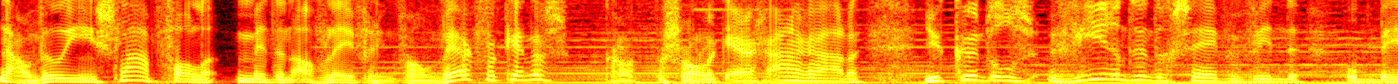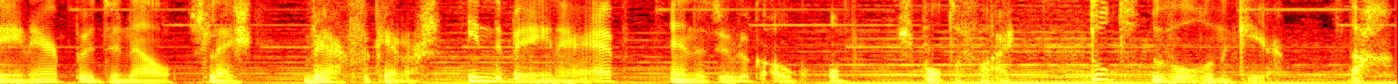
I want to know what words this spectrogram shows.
Nou, wil je in slaap vallen met een aflevering van Werkverkenners? Kan het persoonlijk erg aanraden. Je kunt ons 24-7 vinden op bnr.nl slash werkverkenners. In de BNR-app en natuurlijk ook op Spotify. Tot de volgende keer. Dag.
